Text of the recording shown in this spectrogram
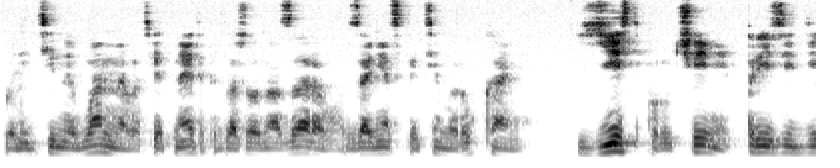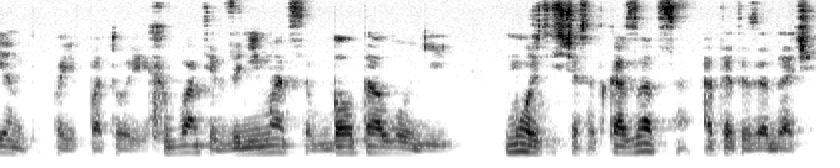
Валентина Ивановна в ответ на это предложила Назарову заняться этой темой руками. Есть поручение президенту по Евпатории. Хватит заниматься болтологией можете сейчас отказаться от этой задачи,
